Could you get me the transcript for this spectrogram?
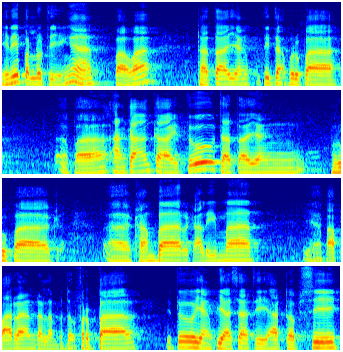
ini perlu diingat bahwa data yang tidak berupa apa angka-angka itu data yang berupa uh, gambar, kalimat, ya paparan dalam bentuk verbal itu yang biasa diadopsi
